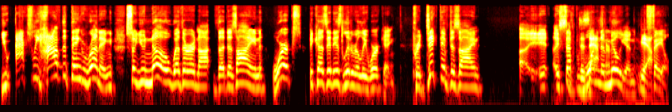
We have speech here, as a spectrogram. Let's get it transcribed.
You actually have the thing running so you know whether or not the design works because it is literally working. Predictive design uh, it, except Disaster. one in a million Yeah. fails.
